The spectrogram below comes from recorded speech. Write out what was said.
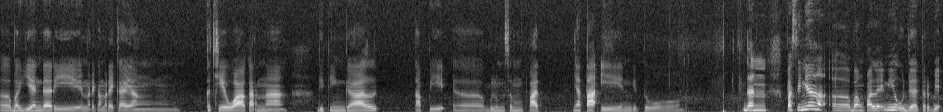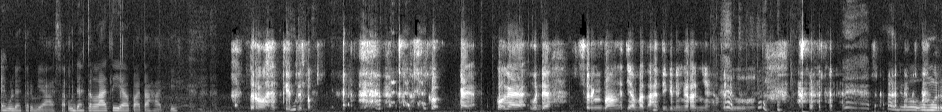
eh, bagian dari mereka-mereka yang kecewa karena ditinggal tapi eh, belum sempat nyatain gitu dan pastinya eh, Bang Pale ini udah terbi eh udah terbiasa, udah terlatih ya patah hati. terlatih tuh kok kayak kok kayak udah sering banget ya patah hati kedengarannya aduh Aduh, umur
